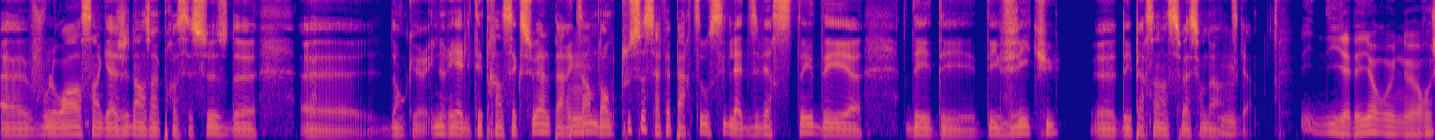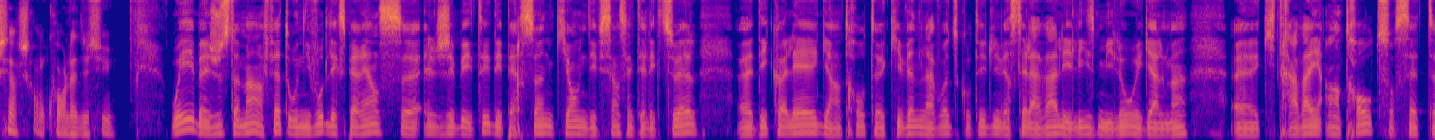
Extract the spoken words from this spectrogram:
euh, vouloir s'engager dans un processus de donc une réalité transsexuelle, par mhm. exemple. Donc tout ça, ça fait partie aussi de la diversité des, des, des, des vécus des personnes en situation de mhm. handicap. Il y a d'ailleurs une recherche en cours là-dessus. Oui, ben justement, en fait, au niveau de l'expérience euh, LGBT des personnes qui ont une déficience intellectuelle, euh, des collègues, entre autres euh, Kevin Lavoie du côté de l'Université Laval et Lise Milo également, qui travaillent entre autres sur cette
